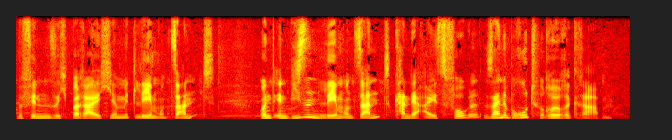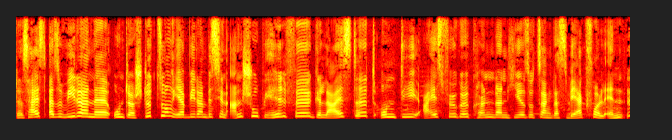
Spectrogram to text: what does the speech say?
befinden sich Bereiche mit Lehm und Sand. Und in diesen Lehm und Sand kann der Eisvogel seine Brutröhre graben. Das heißt also wieder eine Unterstützung, ihr habt wieder ein bisschen Anschubhilfe geleistet und die Eisvögel können dann hier sozusagen das Werk vollenden.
